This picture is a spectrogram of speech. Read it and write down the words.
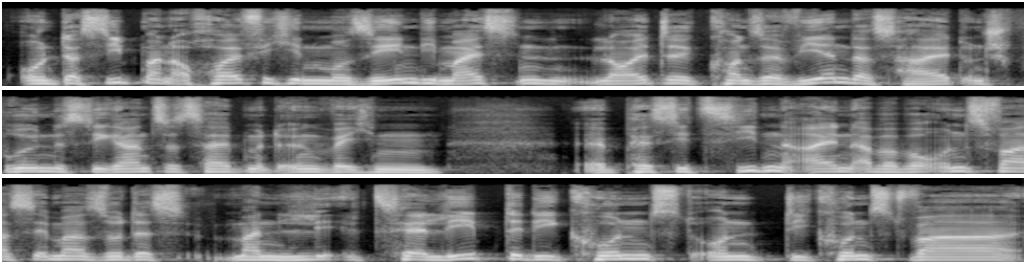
Und das sieht man auch häufig in Museen. Die meisten Leute konservieren das halt und sprühen es die ganze Zeit mit irgendwelchen äh, Pestiziden ein. Aber bei uns war es immer so, dass man zerlebte die Kunst und die Kunst war,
